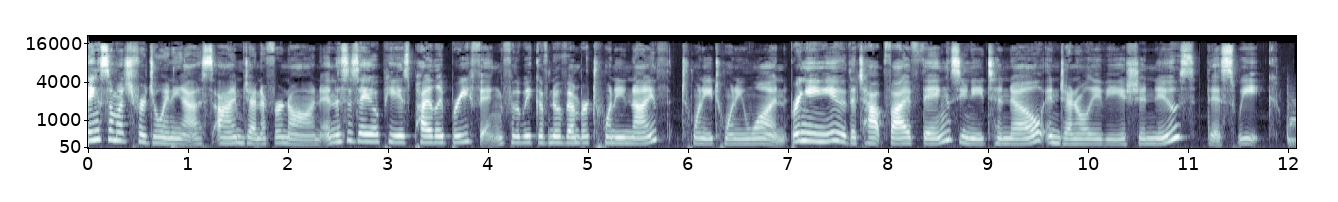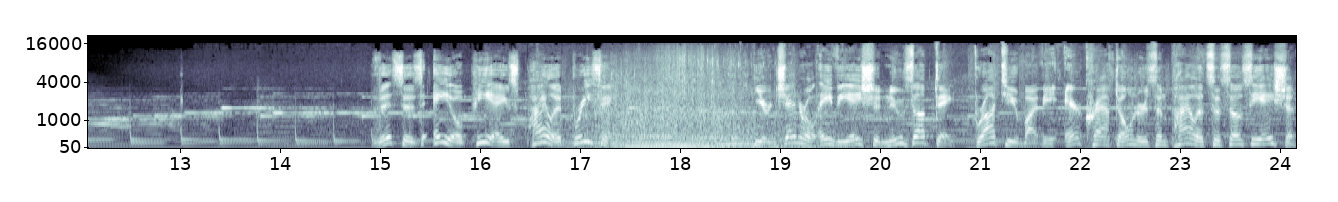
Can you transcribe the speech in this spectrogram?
Thanks so much for joining us. I'm Jennifer Nahn, and this is AOPA's pilot briefing for the week of November 29th, 2021, bringing you the top five things you need to know in general aviation news this week. This is AOPA's pilot briefing. Your general aviation news update brought to you by the Aircraft Owners and Pilots Association.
